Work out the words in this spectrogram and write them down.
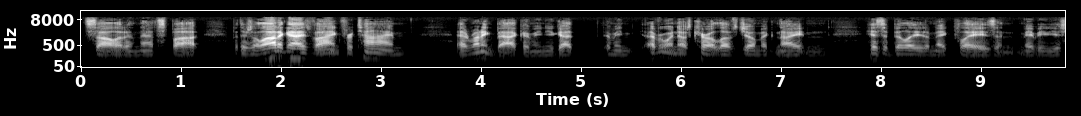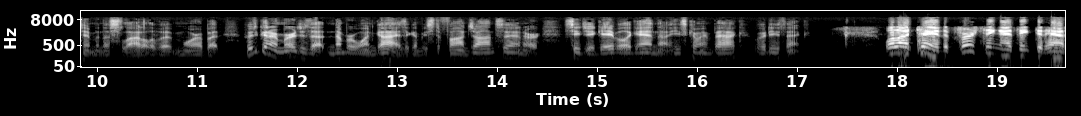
solid in that spot. But there's a lot of guys vying for time at running back. I mean, you got I mean, everyone knows Carroll loves Joe McKnight and his ability to make plays and maybe use him in the slot a little bit more. But who's going to emerge as that number one guy? Is it going to be Stafon Johnson or C.J. Gable again? Uh, he's coming back. What do you think? Well, I'll tell you, the first thing I think that has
